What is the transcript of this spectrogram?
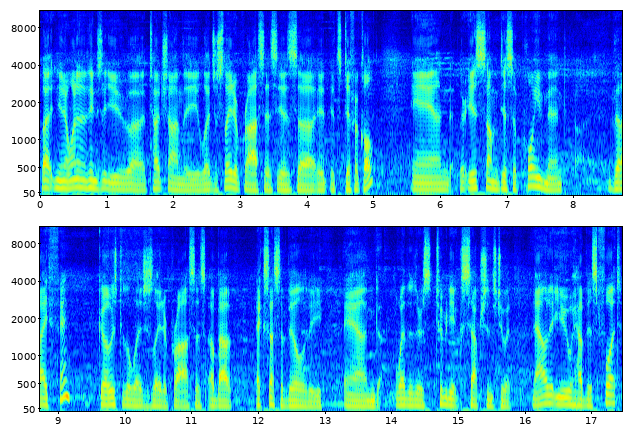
But you know, one of the things that you uh, touch on the legislative process is uh, it, it's difficult, and there is some disappointment that I think goes to the legislative process about accessibility and whether there's too many exceptions to it. Now that you have this foot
